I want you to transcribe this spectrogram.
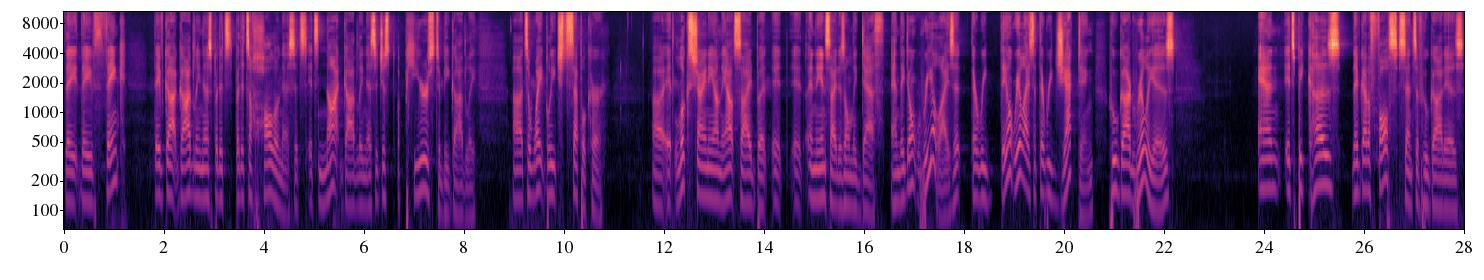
they they think they've got godliness, but it's but it's a hollowness. It's it's not godliness. It just appears to be godly. Uh, it's a white bleached sepulcher. Uh, it looks shiny on the outside, but it, it in the inside is only death. And they don't realize it. They're re- they don't realize that they're rejecting who God really is. And it's because they've got a false sense of who God is.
